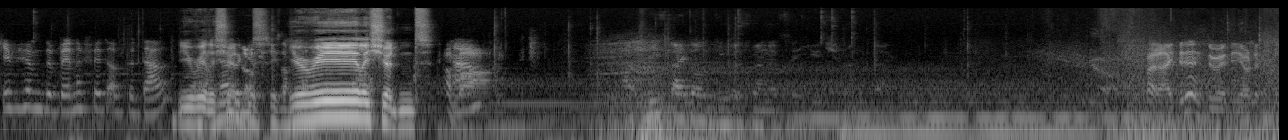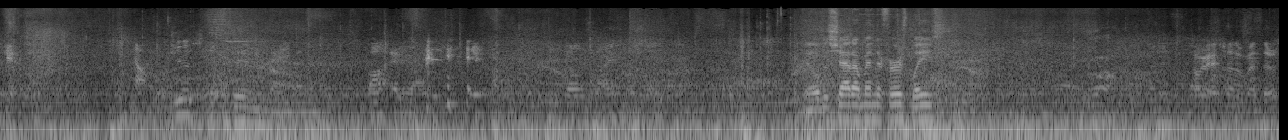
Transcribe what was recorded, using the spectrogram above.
give him the benefit of the doubt. You really Never shouldn't. You really shouldn't. Come No? on. Um, At least I don't do it when it's a huge impact. Well, I didn't do it in order to kill. No. Just a bit But if you don't die from Kill the Shadow Mender first, please. Okay, Shadow Benders.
